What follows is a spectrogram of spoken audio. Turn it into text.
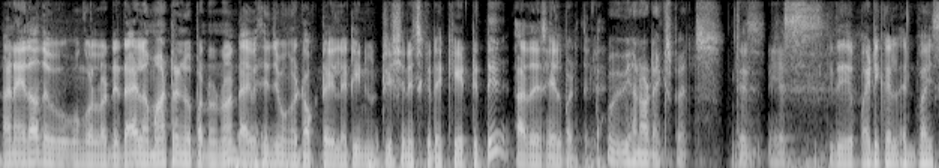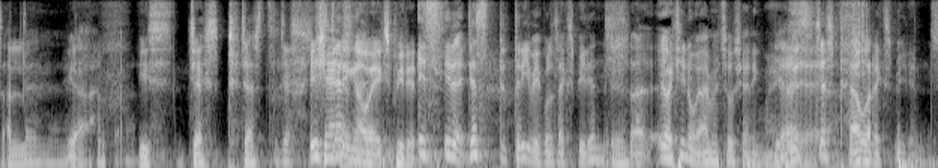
ஆனால் ஏதாவது உங்களோட டயல மாற்றங்கள் பண்ணணும்னா தயவு செஞ்சு உங்கள் டாக்டர் இல்லாட்டி நியூட்ரிஷனிஸ்ட் கிட்ட கேட்டுட்டு அதை செயல்படுத்துங்க. We are not experts. Yes. இது மெடிக்கல் அட்வைஸ் அல்ல. Yeah is just just Just. It's sharing just- our experience just three people's experience. Uh, actually, no, I'm also sharing mine. Yeah, it's yeah, just our experience.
